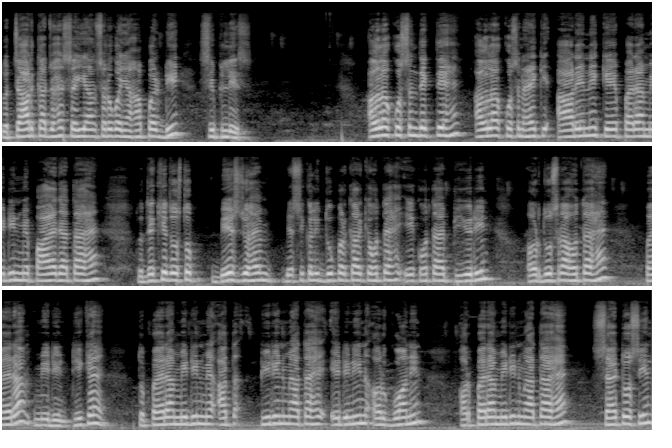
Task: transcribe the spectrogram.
तो चार का जो है सही आंसर होगा यहाँ पर डी सिफिलिस अगला क्वेश्चन देखते हैं। अगला क्वेश्चन है कि आरएनए के पैरामिडिन में पाया जाता है। तो देखिए दोस्तों बेस जो है बेसिकली दो प्रकार के होते हैं। एक होता है प्यूरिन और दूसरा होता है पैरामिडिन ठीक है? तो पैरामिडिन में आता, प्यूरिन में आता है एडिनिन और ग्वानिन और पैरामिडिन में आता है साइटोसिन,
